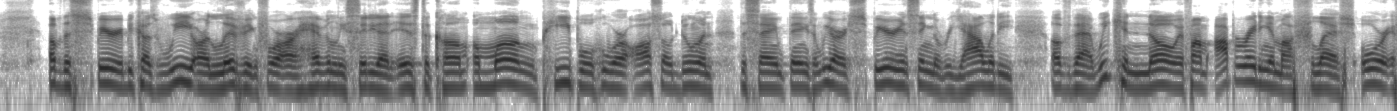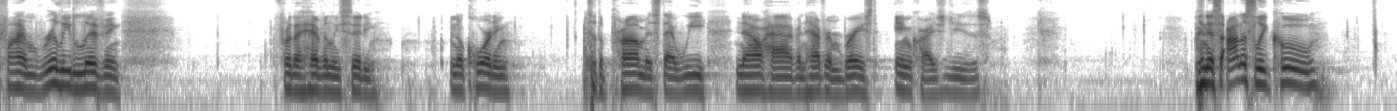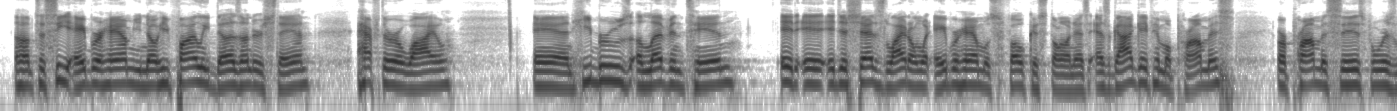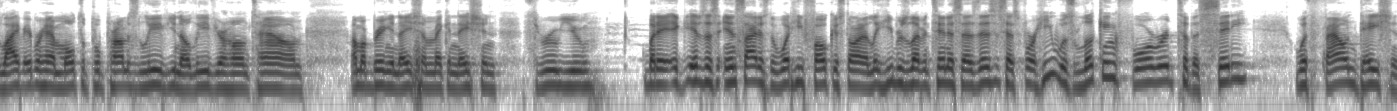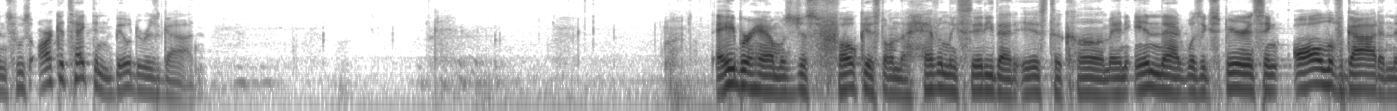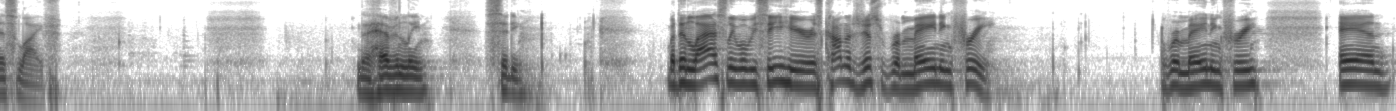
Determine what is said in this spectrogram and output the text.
of the Spirit because we are living for our heavenly city that is to come among people who are also doing the same things. And we are experiencing the reality of that. We can know if I'm operating in my flesh or if I'm really living for the heavenly city and according to the promise that we now have and have embraced in Christ Jesus. And it's honestly cool um, to see Abraham, you know, he finally does understand after a while. And Hebrews 11:10, it, it, it just sheds light on what Abraham was focused on. As, as God gave him a promise or promises for his life, Abraham multiple promises, leave, you know, leave your hometown. I'm gonna bring a nation, make a nation through you. But it, it gives us insight as to what he focused on. In Hebrews 11:10, it says this: it says, For he was looking forward to the city with foundations, whose architect and builder is God. Abraham was just focused on the heavenly city that is to come, and in that was experiencing all of God in this life. The heavenly city. But then, lastly, what we see here is kind of just remaining free. Remaining free. And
